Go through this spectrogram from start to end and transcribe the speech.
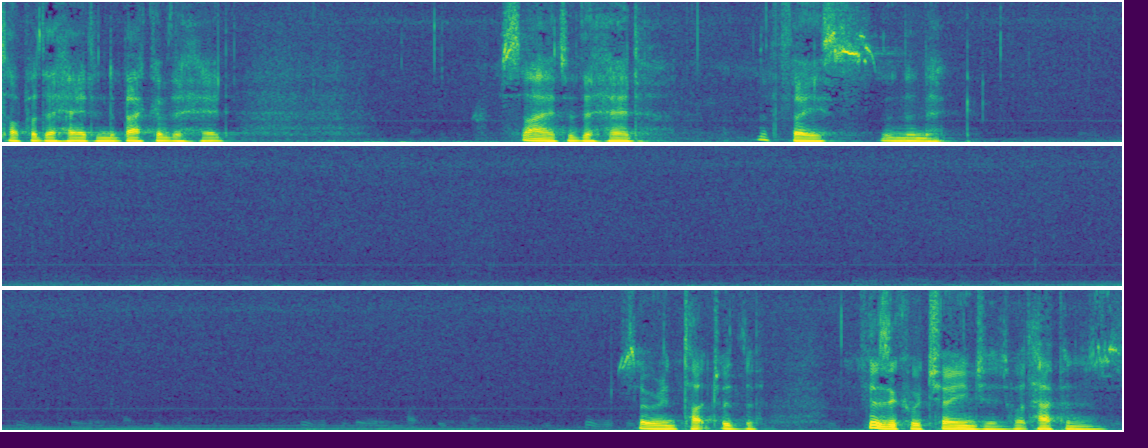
Top of the head and the back of the head, sides of the head, the face and the neck. So we're in touch with the physical changes, what happens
